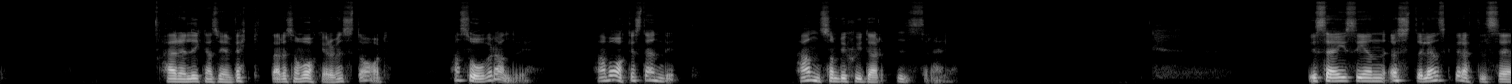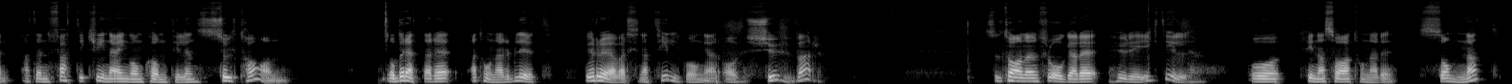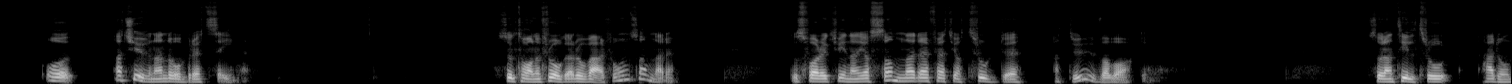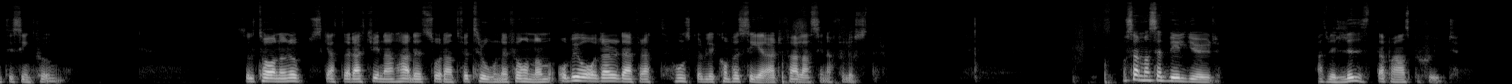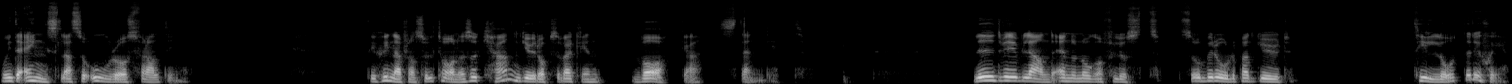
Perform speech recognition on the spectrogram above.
Herren liknas vid en väktare som vakar över en stad. Han sover aldrig. Han vakar ständigt. Han som beskyddar Israel. Det sägs i en österländsk berättelse att en fattig kvinna en gång kom till en sultan och berättade att hon hade blivit berövad sina tillgångar av tjuvar. Sultanen frågade hur det gick till och kvinnan sa att hon hade somnat och att tjuvarna då bröt sig in. Sultanen frågade då varför hon somnade. Då svarade kvinnan, jag somnade därför att jag trodde att du var vaken. Sådan tilltro hade hon till sin kung. Sultanen uppskattade att kvinnan hade ett sådant förtroende för honom och beordrade därför att hon skulle bli kompenserad för alla sina förluster. På samma sätt vill Gud att vi litar på hans beskydd och inte ängslas och oroa oss för allting. Till skillnad från sultanen så kan Gud också verkligen vaka ständigt. Lider vi ibland ändå någon förlust så beror det på att Gud tillåter det ske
